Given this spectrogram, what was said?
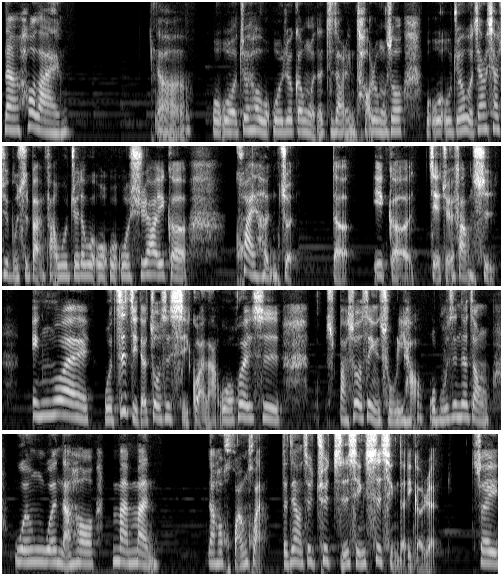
那后来，呃，我我最后我我就跟我的指导灵讨论，我说我我我觉得我这样下去不是办法，我觉得我我我我需要一个快很准的一个解决方式。因为我自己的做事习惯啦，我会是把所有事情处理好，我不是那种温温，然后慢慢，然后缓缓的这样去去执行事情的一个人，所以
